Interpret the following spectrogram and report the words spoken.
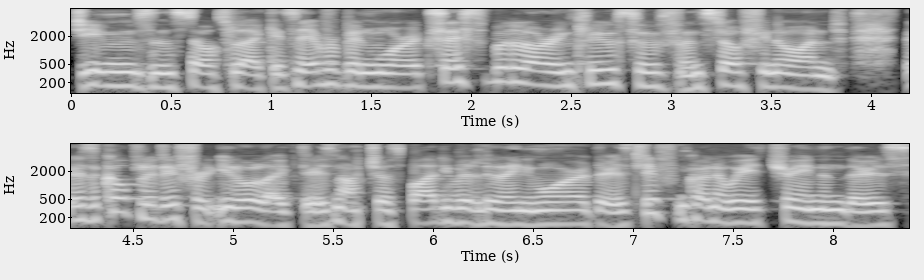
gyms and stuff like it's never been more accessible or inclusive and stuff you know and there's a couple of different you know like there's not just bodybuilding anymore. There's different kind of weight training. There's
